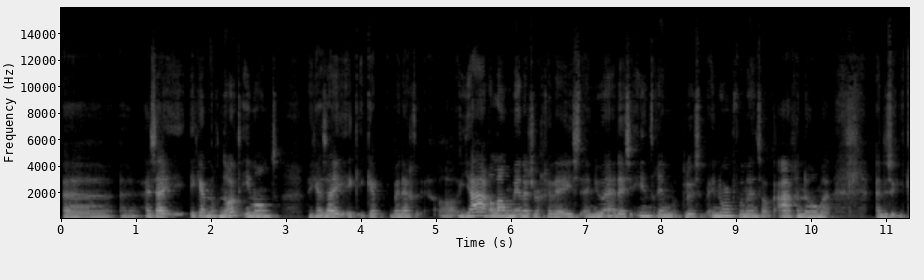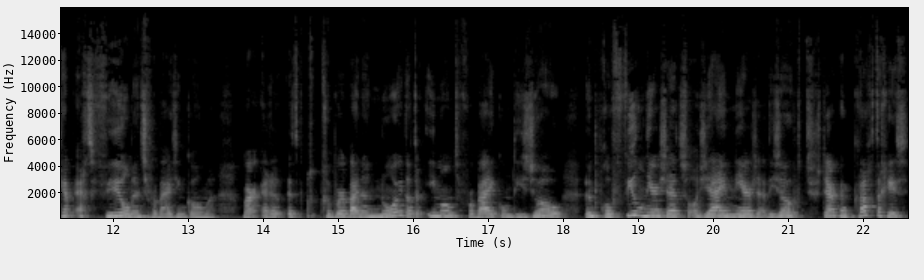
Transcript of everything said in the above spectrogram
uh, uh, hij zei, ik heb nog nooit iemand, weet je, hij zei, ik, ik heb, ben echt uh, jarenlang manager geweest. En nu hè, deze interim klus heb enorm veel mensen ook aangenomen. En dus ik heb echt veel mensen voorbij zien komen. Maar er, het gebeurt bijna nooit dat er iemand voorbij komt die zo een profiel neerzet zoals jij hem neerzet. Die zo sterk en krachtig is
